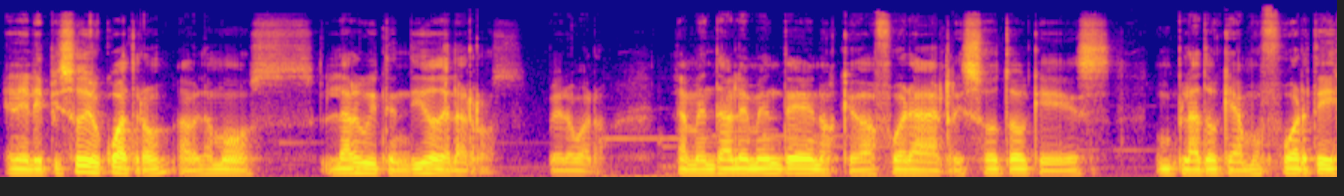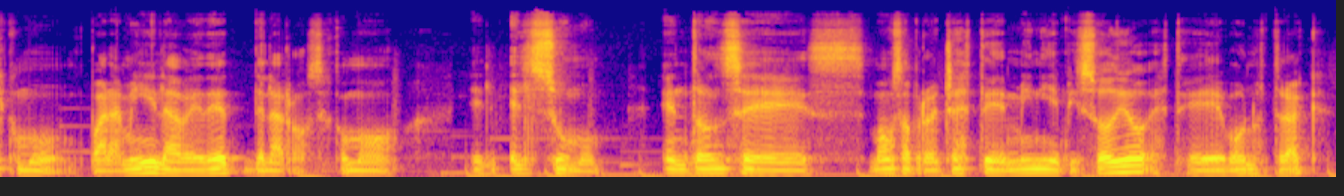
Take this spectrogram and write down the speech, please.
En el episodio 4 hablamos largo y tendido del arroz, pero bueno, lamentablemente nos quedó afuera el risotto que es un plato que amo fuerte y es como para mí la vedette del arroz, es como el, el sumo. Entonces vamos a aprovechar este mini episodio, este bonus track,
